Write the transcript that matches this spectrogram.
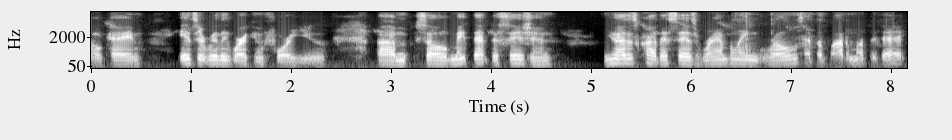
Okay. Is it really working for you? Um, so make that decision. You have this card that says Rambling Rose at the bottom of the deck.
